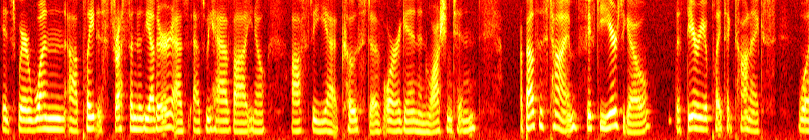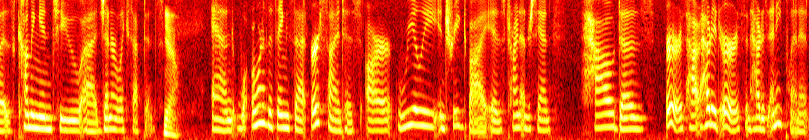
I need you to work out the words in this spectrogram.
It's where one uh, plate is thrust under the other, as as we have, uh, you know, off the uh, coast of Oregon and Washington. About this time, 50 years ago, the theory of plate tectonics was coming into uh, general acceptance. Yeah. And wh- one of the things that earth scientists are really intrigued by is trying to understand how does Earth, how, how did Earth and how does any planet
